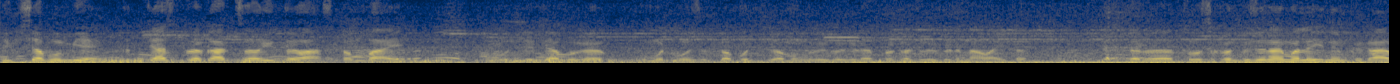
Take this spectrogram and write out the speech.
दीक्षाभूमी आहे तर त्याच प्रकारचं इथं हा स्तंभ आहे. म्हणजे त्या प्रकार घुमट म्हणू शकतो आपण किंवा मग वेगवेगळ्या प्रकारचं वेगवेगळं नाव आहे इथं. तर थोडंसं कन्फ्युजन आहे मलाही नेमकं काय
